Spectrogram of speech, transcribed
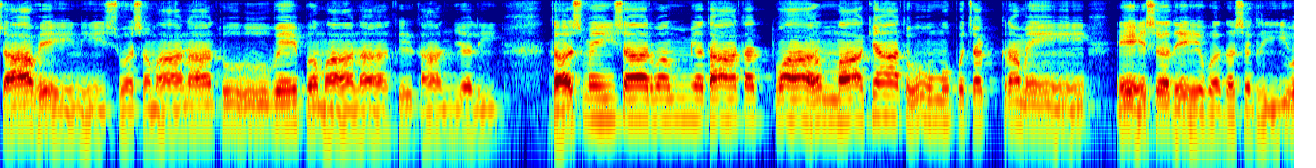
सा वै निःश्वसमाना तु वेपमाना कृताञ्जलि तस्मै सर्वं यथा तत्त्वामाख्यातुमुपचक्रमे एष देवदशग्रीव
